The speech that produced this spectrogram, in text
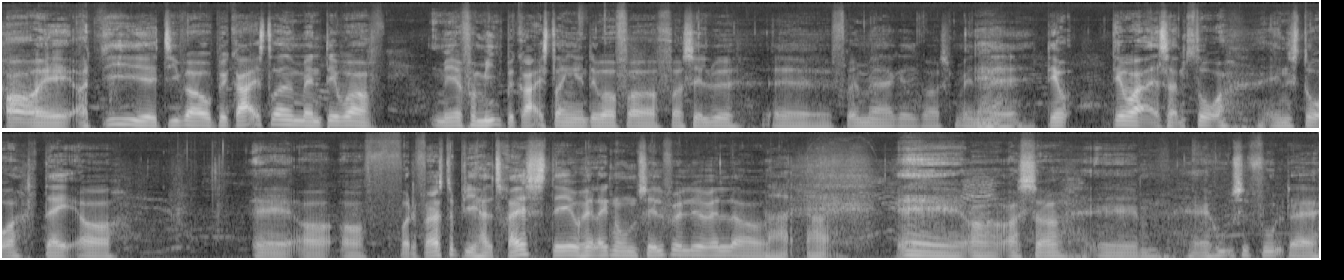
og, øh, og de, de var jo begejstrede, men det var mere for min begejstring, end det var for, for selve øh, frimærket, ikke også. Men ja. øh, det, var, det var altså en stor, en stor dag, og, øh, og, og for det første at blive 50, det er jo heller ikke nogen selvfølge, vel? Og, nej, nej. Øh, og, og så øh, er huset fuldt af,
